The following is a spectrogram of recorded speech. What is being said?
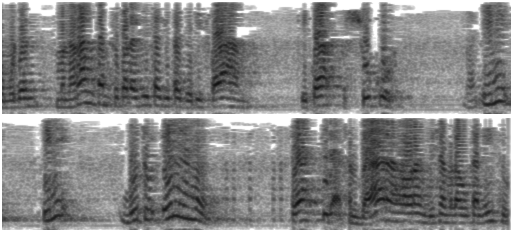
kemudian menerangkan kepada kita kita jadi paham kita syukur dan ini ini butuh ilmu. Ya tidak sembarang orang bisa melakukan itu.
